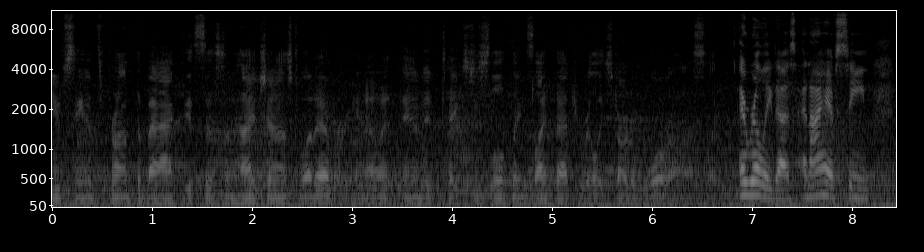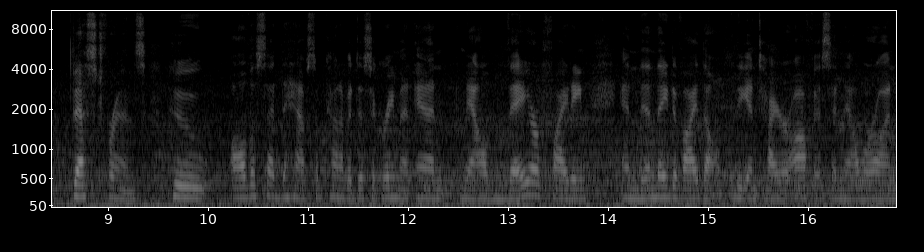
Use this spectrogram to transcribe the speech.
you've seen it's front, the back, the assistant hygienist, whatever. You know, and, and it takes just little things like that to really start a war, honestly. It really does. And I have seen best friends who all of a sudden have some kind of a disagreement and now they are fighting and then they divide the, the entire office and now we're on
